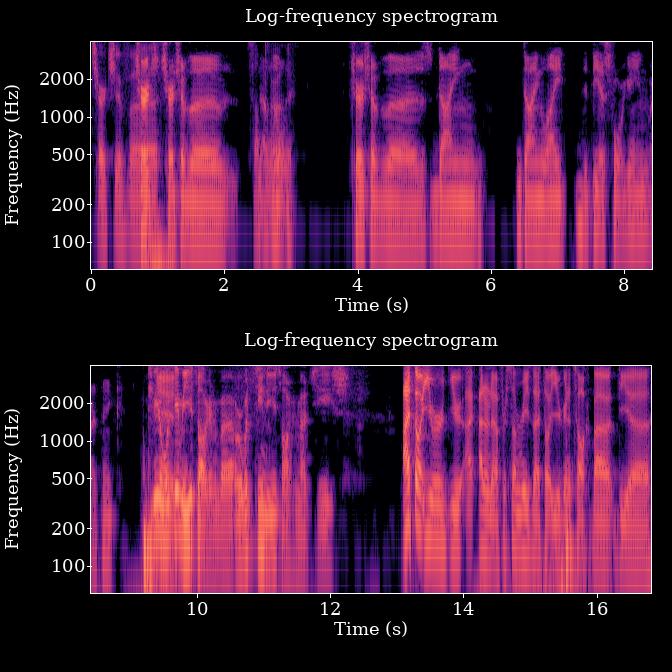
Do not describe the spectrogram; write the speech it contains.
Church of uh, Church Church of the something of or other. Church of the Dying Dying Light, the PS4 game. I think. Vito, what Yeah. game are you talking about or what scene are you talking about jeez I thought you were you. I, I don't know. For some reason, I thought you were going to talk about the uh,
